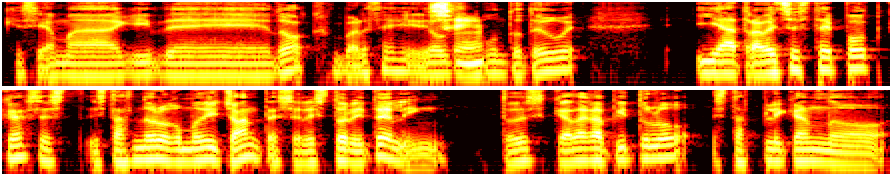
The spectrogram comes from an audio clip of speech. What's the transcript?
que se llama Guide Doc, me parece, guidedoc.tv y a través de este podcast est- está haciendo lo que hemos dicho antes, el storytelling. Entonces cada capítulo está explicando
